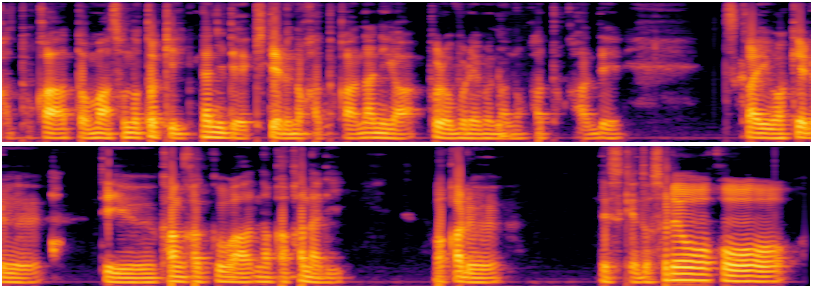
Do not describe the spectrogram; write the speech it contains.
かとか、あとまあその時何で来てるのかとか、何がプロブレムなのかとかで使い分けるっていう感覚はなんかかなりわかるんですけど、それをこう、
